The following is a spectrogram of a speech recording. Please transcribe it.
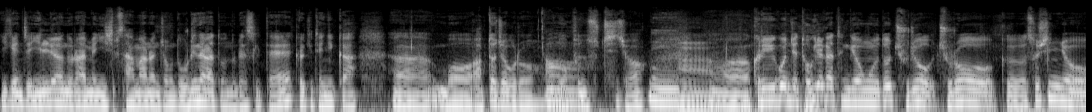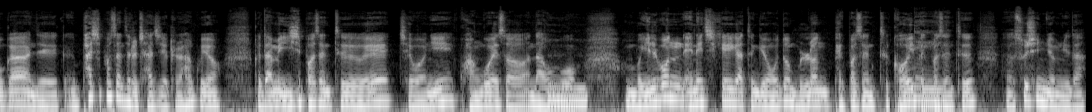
이게 이제 1년으로 하면 24만 원 정도 우리나라 돈으로 했을 때 그렇게 되니까 어뭐 압도적으로 어. 높은 수치죠. 네. 어 그리고 이제 독일 같은 경우도 주로 주로 그 수신료가 이제 80%를 차지를 하고요. 그다음에 20%의 재원이 광고에서 나오고 음. 뭐 일본 NHK 같은 경우도 물론 100% 거의 네. 100% 수신료입니다.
